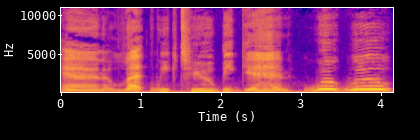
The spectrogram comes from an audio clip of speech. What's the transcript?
and let week two begin. Woo, woo.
